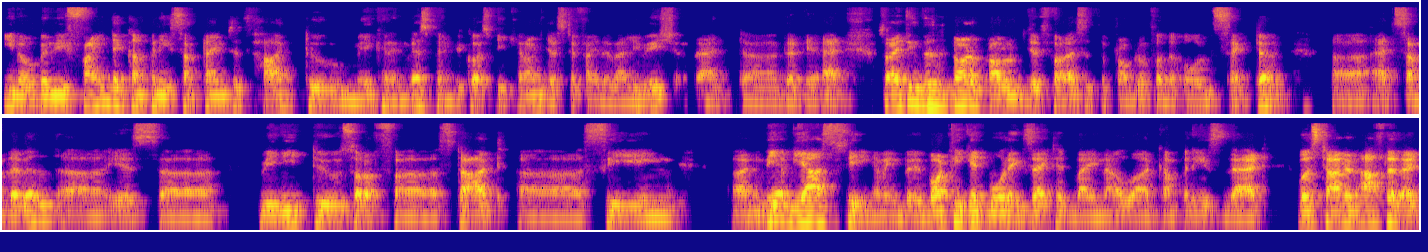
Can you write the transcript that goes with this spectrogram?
you know when we find a company sometimes it's hard to make an investment because we cannot justify the valuation that uh, that they're at. So i think this is not a problem just for us it's a problem for the whole sector. Uh, at some level uh, is uh, we need to sort of start seeing we are, we are seeing, I mean, what we get more excited by now are companies that were started after that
